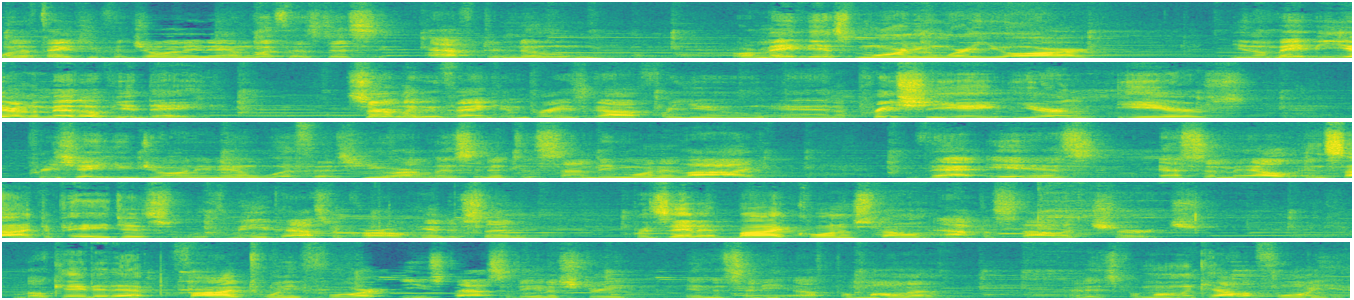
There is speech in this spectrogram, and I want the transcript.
Want to thank you for joining in with us this afternoon, or maybe it's morning where you are. You know, maybe you're in the middle of your day. Certainly, we thank and praise God for you and appreciate your ears. Appreciate you joining in with us. You are listening to Sunday Morning Live. That is SML Inside the Pages with me, Pastor Carl Henderson, presented by Cornerstone Apostolic Church located at 524 East Pasadena Street in the city of Pomona. That is Pomona, California.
